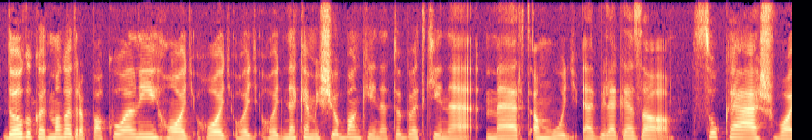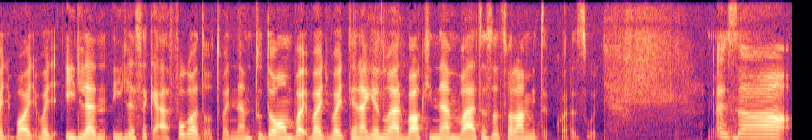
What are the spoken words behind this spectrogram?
dolgokat magadra pakolni, hogy, hogy, hogy, hogy nekem is jobban kéne, többet kéne, mert amúgy elvileg ez a szokás, vagy, vagy, vagy így, len, így leszek elfogadott, vagy nem tudom, vagy, vagy, vagy tényleg januárban, aki nem változott valamit, akkor az úgy. Ez a,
